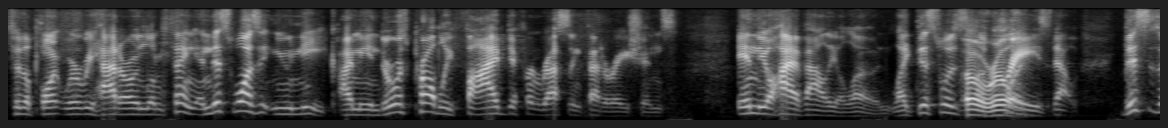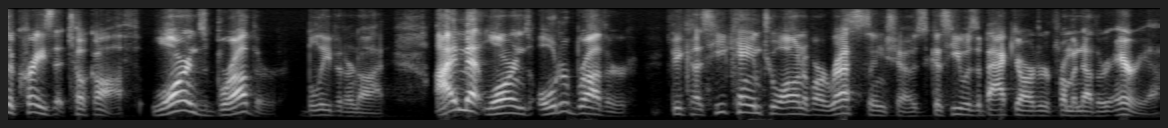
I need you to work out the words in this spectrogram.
to the point where we had our own little thing. And this wasn't unique. I mean there was probably five different wrestling federations in the ohio valley alone. Like this was Oh, a really? craze that this is a craze that took off. Lauren's brother believe it or not. I met lauren's older brother because he came to one of our wrestling shows because he was a backyarder from another area.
